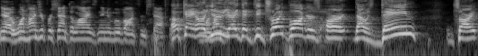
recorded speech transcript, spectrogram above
Yeah, 100% the Lions need to move on from Stafford. Okay, oh, you the Detroit bloggers are that was Dane. Sorry,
